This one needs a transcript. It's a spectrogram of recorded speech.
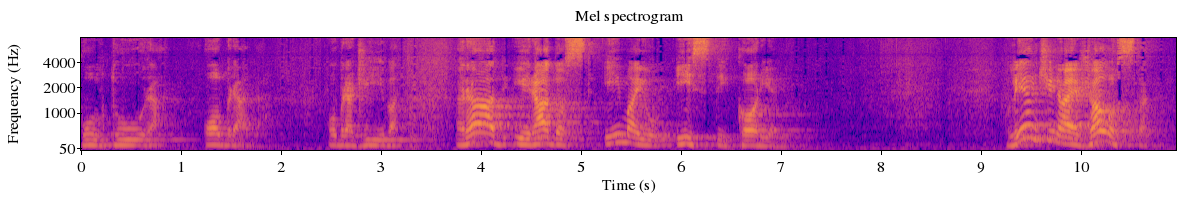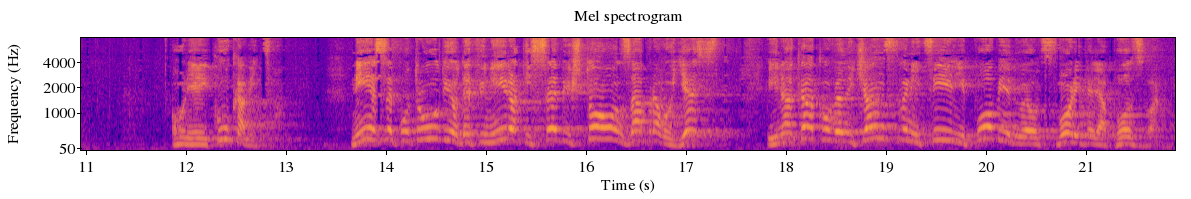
Kultura, obrada, obrađivati. Rad i radost imaju isti korijen. Lijenčina je žalostan. On je i kukavica. Nije se potrudio definirati sebi što on zapravo jest i na kako veličanstveni cilj i pobjedu je od stvoritelja pozvan.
